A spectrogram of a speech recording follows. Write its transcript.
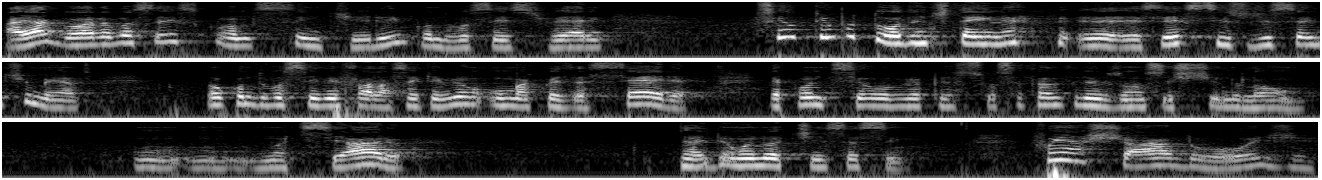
Aí agora vocês, quando se sentirem, quando vocês estiverem. Isso é o tempo todo a gente tem, né? Exercício de sentimentos. Então, quando você vê falar, você quer ver uma coisa séria? É quando você ouve a pessoa, você está na televisão assistindo lá um, um, um noticiário, aí deu uma notícia assim. Foi achado hoje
